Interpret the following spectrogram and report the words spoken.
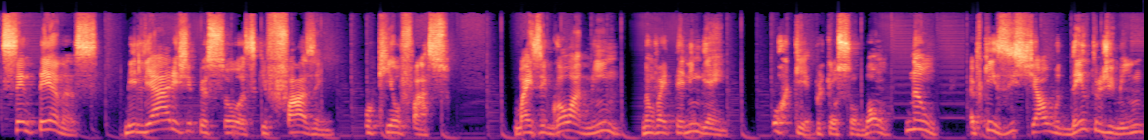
centenas, milhares de pessoas que fazem o que eu faço, mas igual a mim não vai ter ninguém. Por quê? Porque eu sou bom? Não. É porque existe algo dentro de mim.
